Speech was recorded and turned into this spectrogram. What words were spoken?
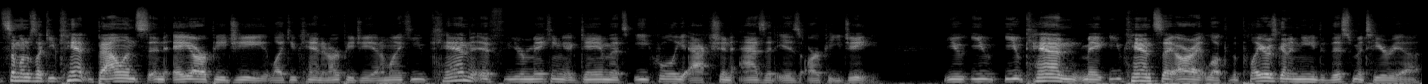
someone was like you can't balance an ARPG like you can an RPG, and I'm like you can if you're making a game that's equally action as it is RPG. You you you can make you can say all right look the player's gonna need this materia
